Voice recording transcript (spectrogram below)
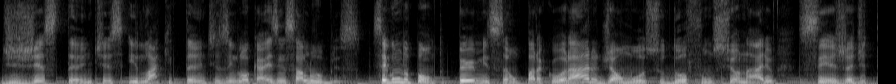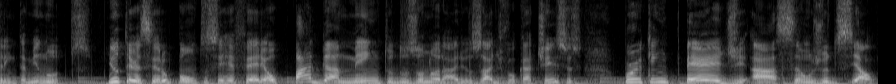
de gestantes e lactantes em locais insalubres. Segundo ponto, permissão para que o horário de almoço do funcionário seja de 30 minutos. E o terceiro ponto se refere ao pagamento dos honorários advocatícios por quem perde a ação judicial.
